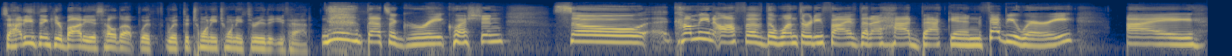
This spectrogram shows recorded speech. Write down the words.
So how do you think your body has held up with with the 2023 that you've had? That's a great question. So, coming off of the 135 that I had back in February, I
